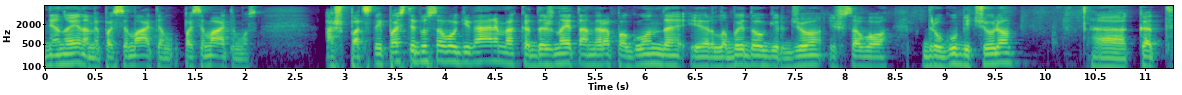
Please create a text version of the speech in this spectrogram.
nenueiname pasimatym, pasimatymus. Aš pats tai pastebiu savo gyvenime, kad dažnai tam yra pagunda ir labai daug girdžiu iš savo draugų bičiulių, kad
